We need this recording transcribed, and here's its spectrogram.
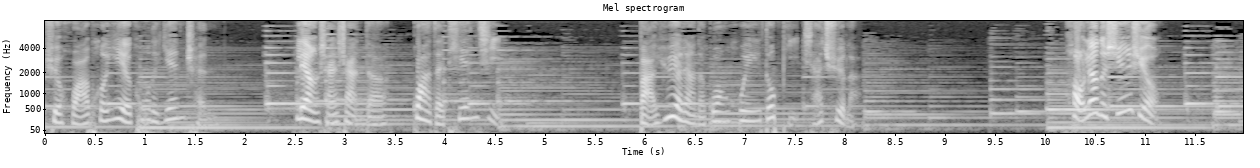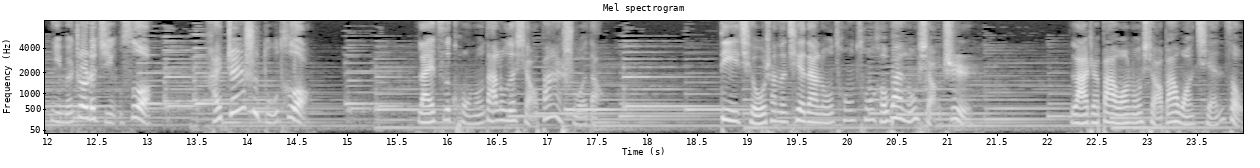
却划破夜空的烟尘，亮闪闪的挂在天际，把月亮的光辉都比下去了。”好亮的星星！你们这儿的景色还真是独特。来自恐龙大陆的小霸说道。地球上的窃蛋龙聪聪和万龙小智拉着霸王龙小霸往前走，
